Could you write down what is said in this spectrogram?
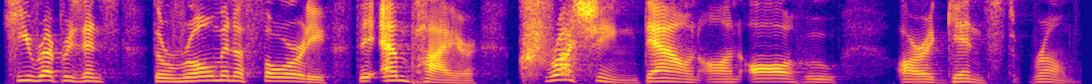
He represents the Roman authority, the empire, crushing down on all who are against Rome.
